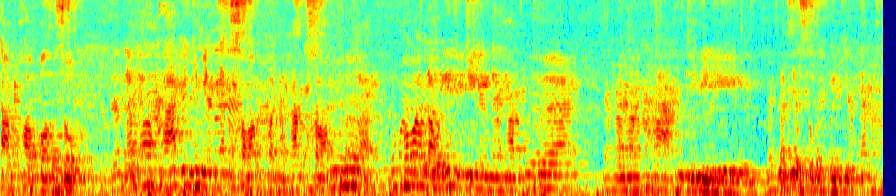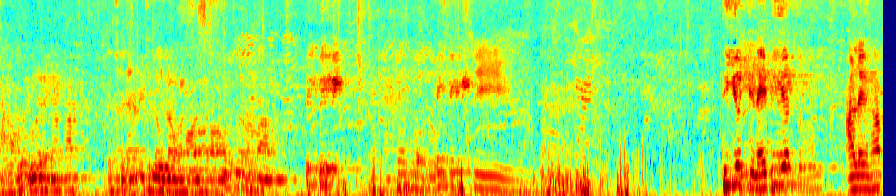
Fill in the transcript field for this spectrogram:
ตามความเหมาะสม แล้วก็คลาสนี้จะมีการซ้อมก่อนนะครับซ้อมเพื่อ เพราะว่าเราเล่นจริงนะครับเพื่อนะครับภาพที่ดีๆและจะส่งไปถึงนักข่าวด้วยนะครับเพราะฉะนั้นคือเราขอซ้อมเพื่อความปิ๊กๆนะครับเพื่อความปิ๊กที่ๆพี่ยุทธอยู่ไหนพี่ยุทธเอาเลยครับ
